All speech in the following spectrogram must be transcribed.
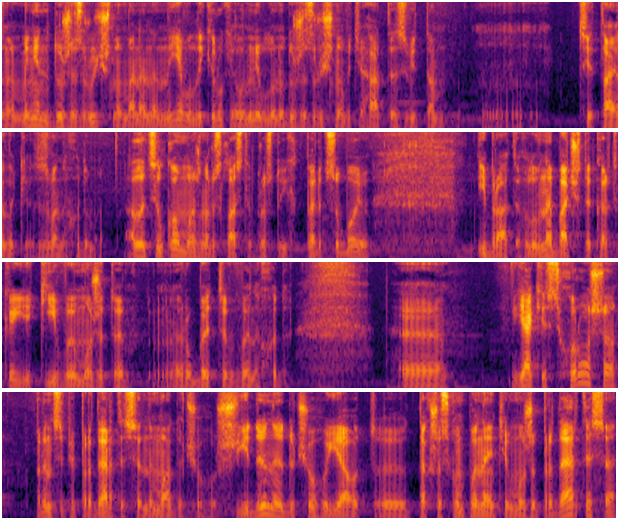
е, мені не дуже зручно. У мене не- не є великі руки, але мені було не дуже зручно витягати звідти ці тайлики з винаходами. Але цілком можна розкласти просто їх перед собою і брати. Головне бачити картки, які ви можете робити винаходи. Е, якість хороша, в принципі, придертися нема до чого. Єдине, до чого я, от, е, так що з компонентів можу придертися,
